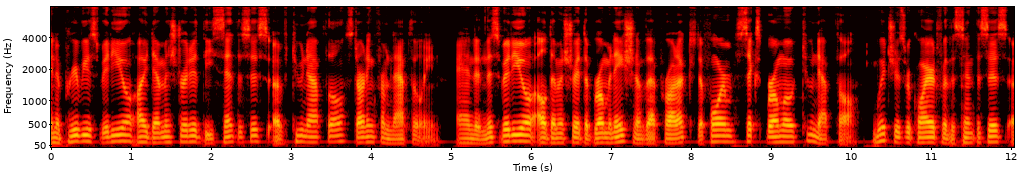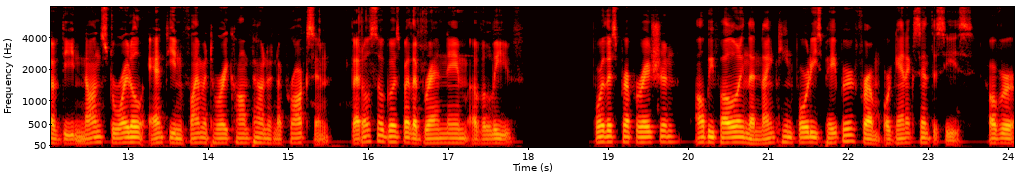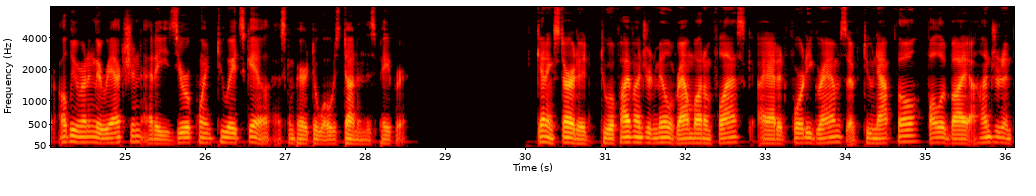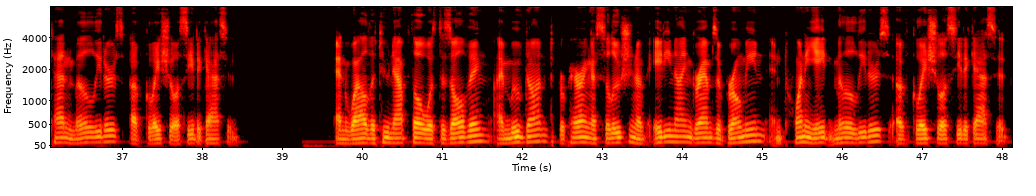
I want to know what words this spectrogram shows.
In a previous video, I demonstrated the synthesis of 2-naphthol starting from naphthalene. And in this video, I'll demonstrate the bromination of that product to form 6-bromo-2-naphthol, which is required for the synthesis of the non-steroidal anti-inflammatory compound naproxen that also goes by the brand name of Aleve. For this preparation, I'll be following the 1940s paper from Organic Syntheses. However, I'll be running the reaction at a 0.28 scale as compared to what was done in this paper. Getting started, to a 500 ml round bottom flask, I added 40 grams of 2-naphthol followed by 110 milliliters of glacial acetic acid. And while the 2-naphthol was dissolving, I moved on to preparing a solution of 89 grams of bromine and 28 milliliters of glacial acetic acid.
